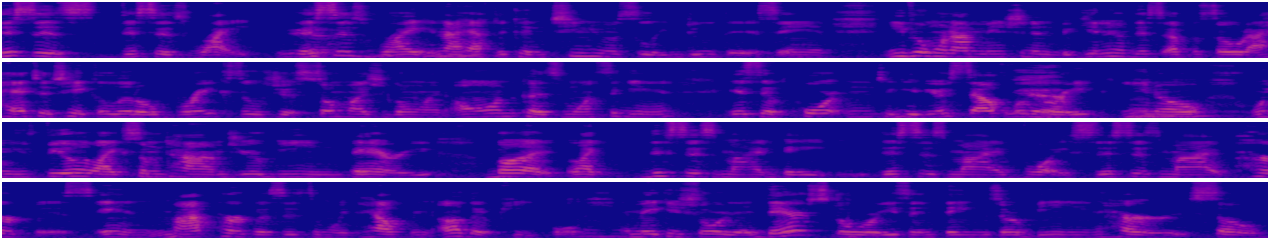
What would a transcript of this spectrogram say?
this is this is right. This is right, and I mm-hmm. have to continuously do this. And even when I mentioned in the beginning of this episode, I had to take a little break. So it was just so much going on because once again, it's important to give yourself a Yeah. break. You know, mm-hmm. when you feel like sometimes you're being buried, but like this is my baby. This is my voice. This is my purpose, and my purpose is with helping other people Mhm. and making sure that their stories and things are being heard. So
